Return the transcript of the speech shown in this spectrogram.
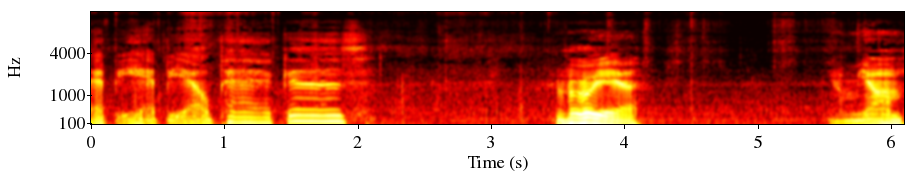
Happy, happy alpacas. Oh yeah. Yum, yum.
